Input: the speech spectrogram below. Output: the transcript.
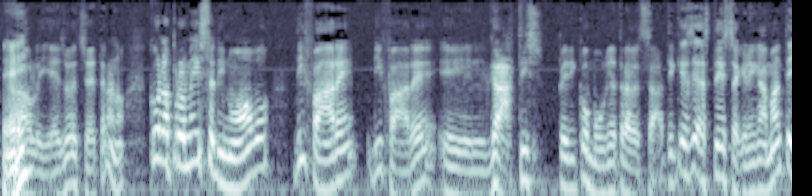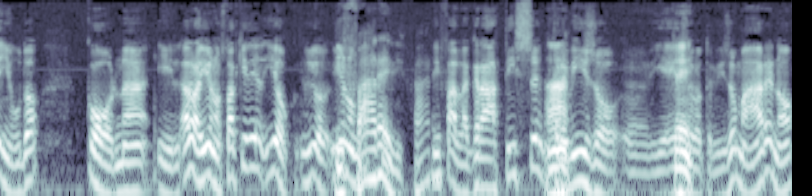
Paolo, Jesolo, eccetera, no? Con la promessa di nuovo di fare, di fare eh, gratis per i comuni attraversati, che è la stessa che ne ha mantenuto con il... Allora io non sto chiedendo... Io, io, io di, non, fare, di, fare? di farla gratis, ah. Treviso eh, Jesolo, sì. Treviso Mare, no?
